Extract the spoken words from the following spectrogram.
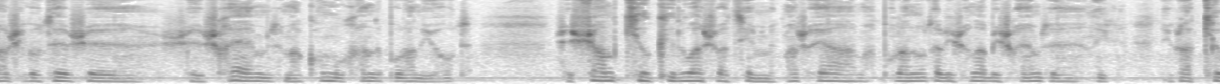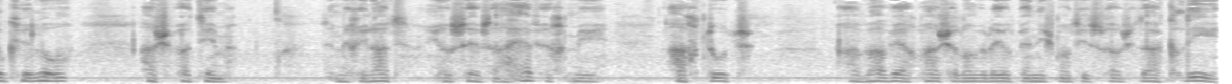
רש"י כותב ש... ששכם זה מקום מוכן לפורעניות, ששם קלקלו השבטים. מה שהיה הפורענות הראשונה בשכם זה נקרא קלקלו השבטים. זה מכירת יוסף, זה ההפך מאחדות אהבה ואחווה, שלום ורעות בין נשמות ישראל, שזה הכלי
